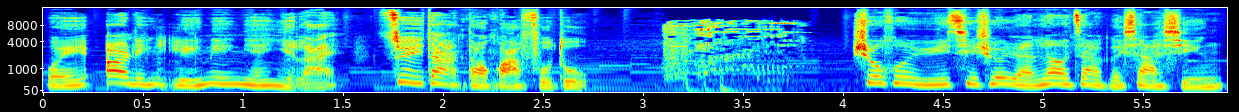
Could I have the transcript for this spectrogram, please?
为二零零零年以来最大倒挂幅度。受惠于汽车燃料价格下行，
